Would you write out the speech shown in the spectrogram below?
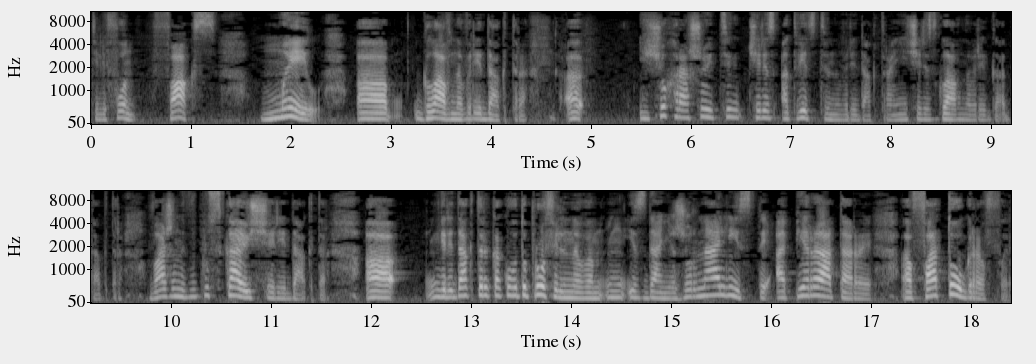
телефон, факс, мейл э, главного редактора. Э, еще хорошо идти через ответственного редактора, а не через главного редактора. Важен выпускающий редактор. Э, редакторы какого-то профильного издания, журналисты, операторы, э, фотографы.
